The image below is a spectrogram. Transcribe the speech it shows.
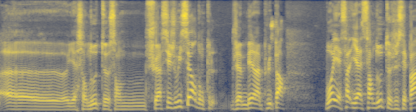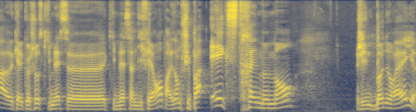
euh, il y a sans doute... je suis assez jouisseur, donc j'aime bien la plupart... Bon, il y, a, sans doute, je sais pas, euh, quelque chose qui me laisse, indifférent. Par exemple, je suis pas extrêmement... J'ai une bonne oreille,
